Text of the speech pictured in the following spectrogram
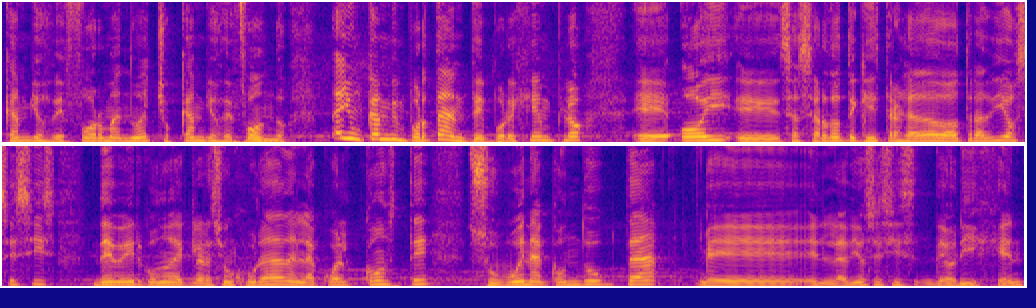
cambios de forma, no ha hecho cambios de fondo. Hay un cambio importante, por ejemplo, eh, hoy eh, sacerdote que es trasladado a otra diócesis debe ir con una declaración jurada en la cual conste su buena conducta eh, en la diócesis de origen.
